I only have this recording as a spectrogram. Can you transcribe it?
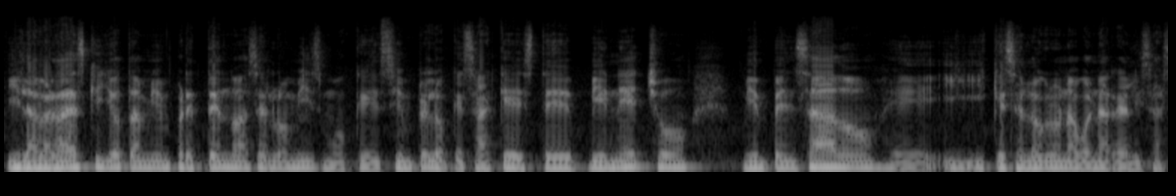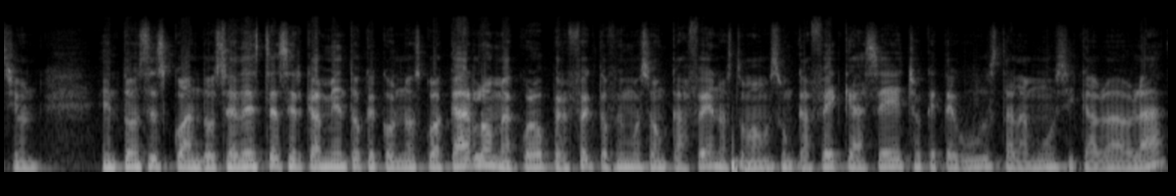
Y la verdad es que yo también pretendo hacer lo mismo, que siempre lo que saque esté bien hecho, bien pensado eh, y, que se logre una buena realización. Entonces, cuando se da este acercamiento que conozco a Carlos, me acuerdo perfecto, fuimos a un café, nos tomamos un café, ¿qué has hecho? ¿Qué te gusta? La música, bla, bla, bla.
